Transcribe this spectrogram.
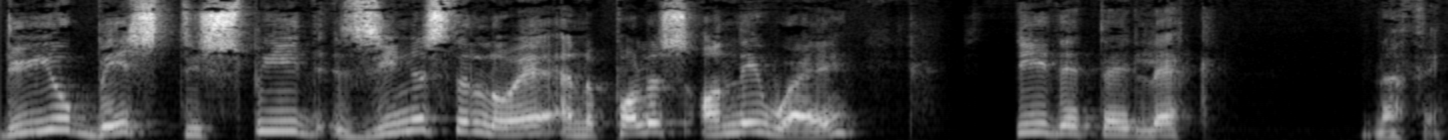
Do your best to speed Zenas the lawyer and Apollos on their way. See that they lack nothing.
